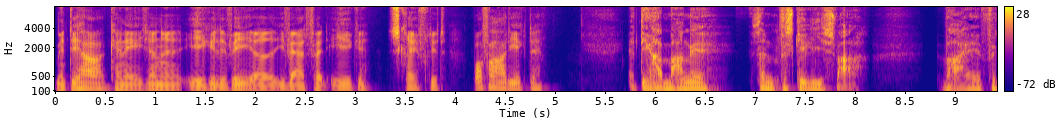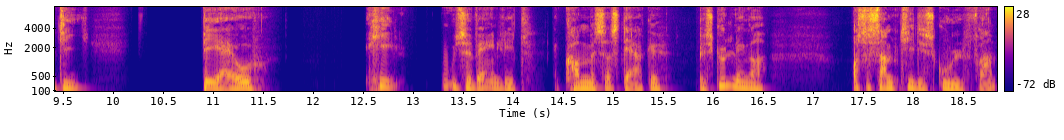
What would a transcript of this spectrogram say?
men det har kanadierne ikke leveret, i hvert fald ikke skriftligt. Hvorfor har de ikke det? Det har mange sådan forskellige svar veje, fordi det er jo helt usædvanligt at komme med så stærke beskyldninger, og så samtidig skulle frem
